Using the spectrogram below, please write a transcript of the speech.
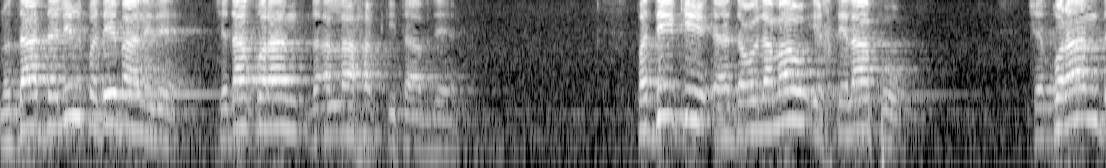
نو دا دلیل په دې باندې ده چې دا قران د الله حق کتاب ده په دې کې د علماو اختلاف وو چې قران د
